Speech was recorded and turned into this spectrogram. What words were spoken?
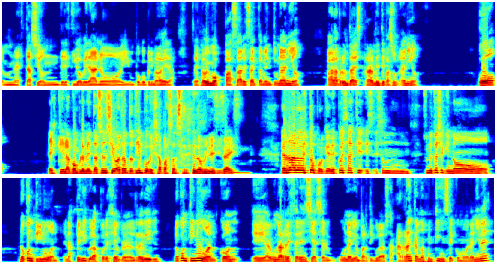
una estación del estilo verano y un poco primavera. Entonces no vimos pasar exactamente un año. Ahora la pregunta es, ¿realmente pasó un año? ¿O es que la complementación lleva tanto tiempo que ya pasó a ser el 2016? Es raro esto porque después, ¿sabes que es, es, un, es un detalle que no, no continúan. En las películas, por ejemplo, en el reveal, no continúan con eh, alguna referencia hacia algún año en particular. O sea, arranca en 2015 como el anime,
